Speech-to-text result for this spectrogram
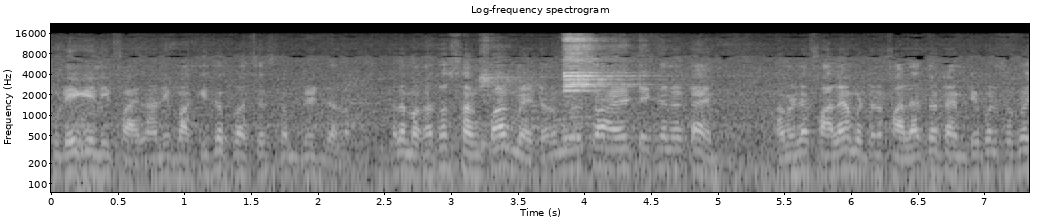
फुडें गेली फायल आनी बाकीचो प्रोसेस कंप्लीट जालो जाल्यार म्हाका तो सांगपाक मेळटलो म्हणून तो हांवें टेकन अ टायम हांव म्हणल्यार फाल्यां म्हणटा फाल्यांचो टायम टेबल सगळो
